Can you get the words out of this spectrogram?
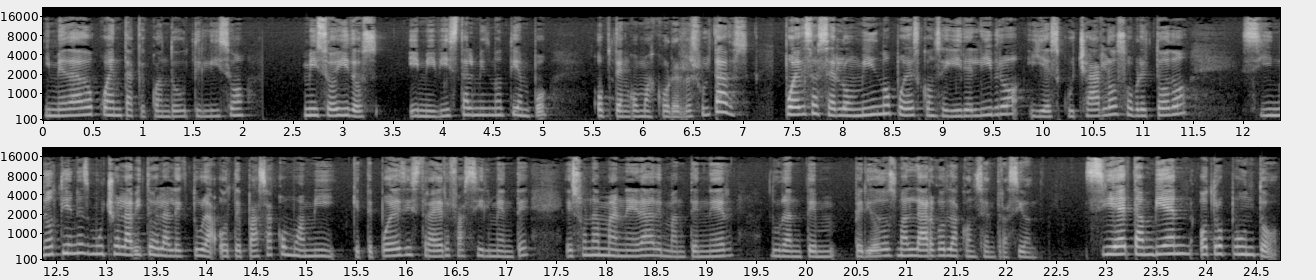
y me he dado cuenta que cuando utilizo mis oídos y mi vista al mismo tiempo, obtengo mejores resultados. Puedes hacer lo mismo, puedes conseguir el libro y escucharlo, sobre todo si no tienes mucho el hábito de la lectura o te pasa como a mí, que te puedes distraer fácilmente, es una manera de mantener durante periodos más largos la concentración. Si eh, también otro punto,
